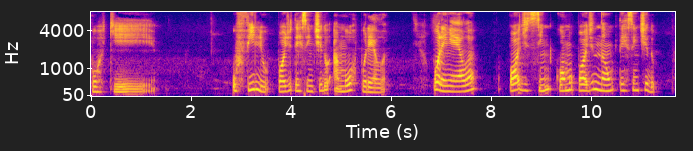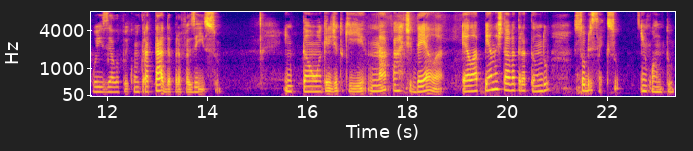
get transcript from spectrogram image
Porque o filho pode ter sentido amor por ela, porém ela pode sim, como pode não ter sentido, pois ela foi contratada para fazer isso. Então, acredito que na parte dela, ela apenas estava tratando sobre sexo, enquanto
